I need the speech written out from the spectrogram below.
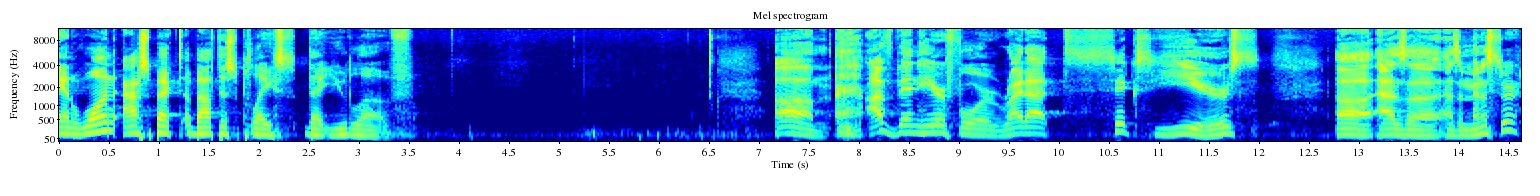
and one aspect about this place that you love. Um, I've been here for right at six years uh, as a as a minister,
